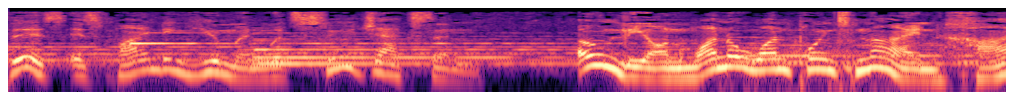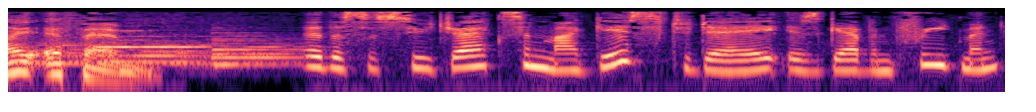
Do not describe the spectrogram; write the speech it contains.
This is Finding Human with Sue Jackson. Only on 101.9 Chai FM. This is Sue Jackson. My guest today is Gavin Friedman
